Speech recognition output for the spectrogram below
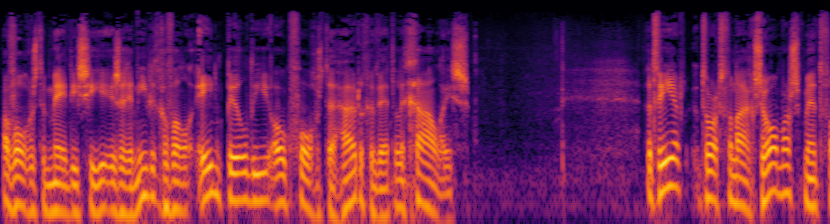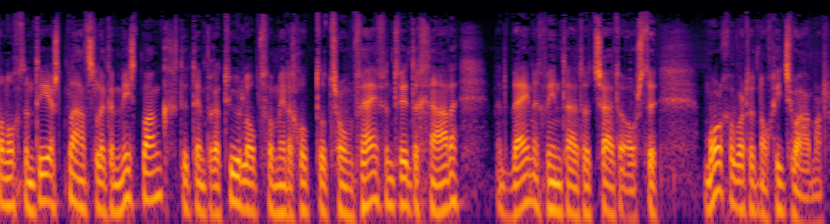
Maar volgens de medici is er in ieder geval één pil die ook volgens de huidige wet legaal is. Het weer, het wordt vandaag zomers met vanochtend eerst plaatselijke mistbank. De temperatuur loopt vanmiddag op tot zo'n 25 graden met weinig wind uit het zuidoosten. Morgen wordt het nog iets warmer.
